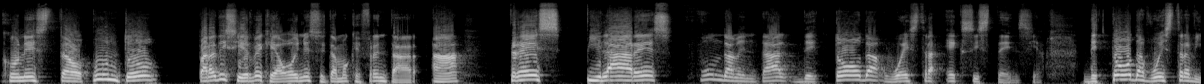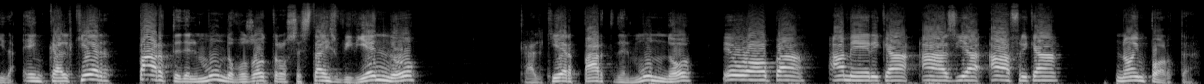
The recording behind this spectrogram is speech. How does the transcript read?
con este punto para decirle que hoy necesitamos que enfrentar a tres pilares fundamental de toda vuestra existencia, de toda vuestra vida. En cualquier parte del mundo vosotros estáis viviendo, cualquier parte del mundo, Europa, América, Asia, África, no importa.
